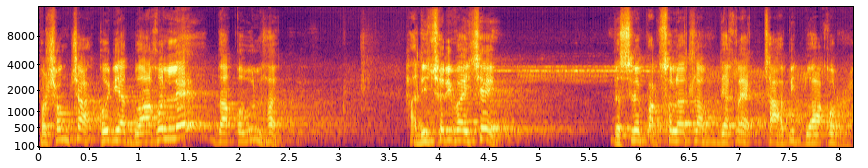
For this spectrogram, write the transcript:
প্রশংসা করিয়া দোয়া করলে দোয়া কবুল হয়। হাদিস শরীফ আইছে রসুল পাক দেখলে এক সাহাবি দোয়া কররা।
